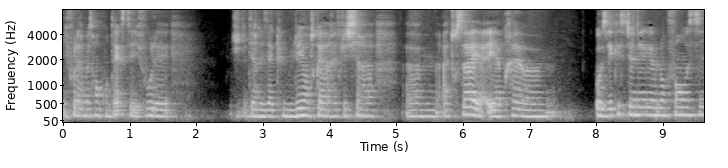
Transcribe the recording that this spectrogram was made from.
il faut les remettre en contexte et il faut les, je veux dire, les accumuler, en tout cas réfléchir à, euh, tout ça et, après euh, oser questionner l'enfant aussi.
